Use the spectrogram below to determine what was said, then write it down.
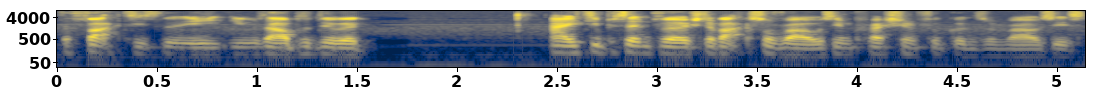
the fact is that he, he was able to do a eighty percent version of Axl Rose impression for Guns N' Roses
